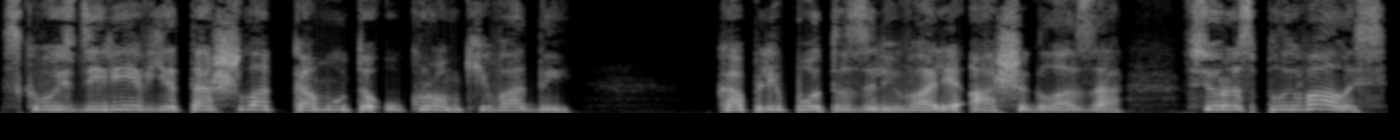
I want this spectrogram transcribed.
Сквозь деревья та шла к кому-то у кромки воды. Капли пота заливали Аше глаза, все расплывалось,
